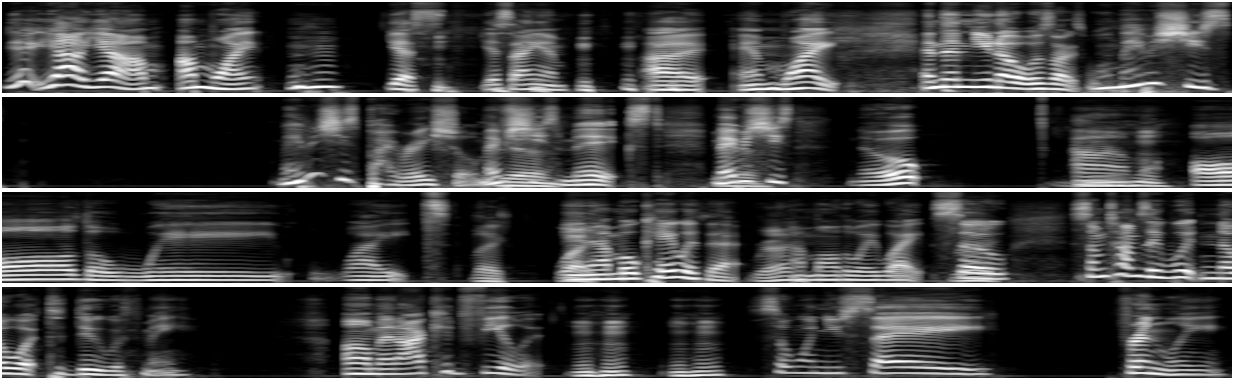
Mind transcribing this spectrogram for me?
Yeah, yeah, yeah. I'm I'm white. hmm Yes, yes, I am. I am white. And then you know it was like, well, maybe she's, maybe she's biracial. Maybe Yeah. she's mixed. Maybe Yeah. Mm-hmm. she's nope. I'm all the way white. Like white. And I'm okay with that. Right. I'm all the way white. So Right. sometimes they wouldn't know what to do with me. Um, and I could feel it. mm-hmm. Mm-hmm. So when you say friendly,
